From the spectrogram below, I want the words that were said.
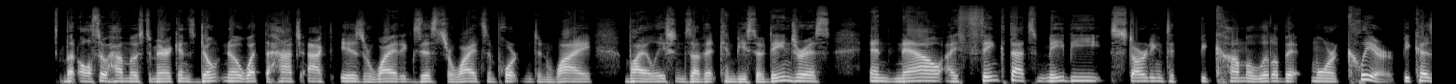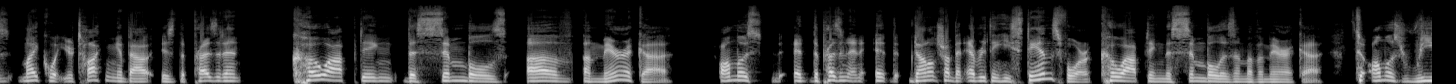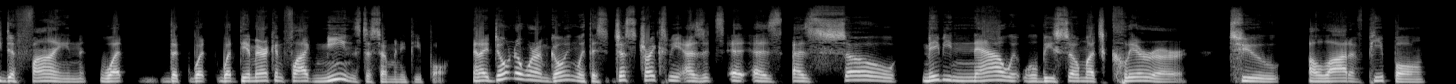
but also how most Americans don't know what the Hatch Act is or why it exists or why it's important and why violations of it can be so dangerous. And now I think that's maybe starting to become a little bit more clear because, Mike, what you're talking about is the president co opting the symbols of America almost uh, the president, uh, Donald Trump, and everything he stands for, co opting the symbolism of America to almost redefine what the what what the American flag means to so many people. And I don't know where I'm going with this. It just strikes me as it's as as so maybe now it will be so much clearer to a lot of people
